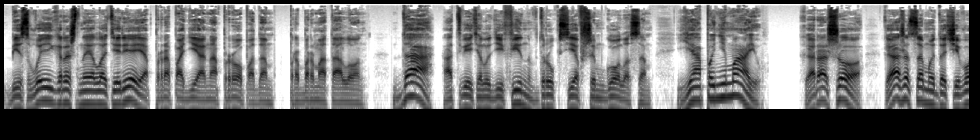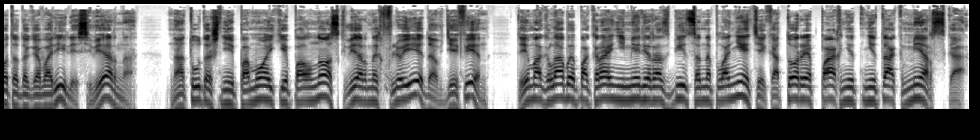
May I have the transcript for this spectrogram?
«Безвыигрышная лотерея, пропади она пропадом», — пробормотал он. «Да», — ответила Дефин вдруг севшим голосом, — «я понимаю». «Хорошо. Кажется, мы до чего-то договорились, верно? На тудошней помойке полно скверных флюидов, Дефин. Ты могла бы, по крайней мере, разбиться на планете, которая пахнет не так мерзко».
